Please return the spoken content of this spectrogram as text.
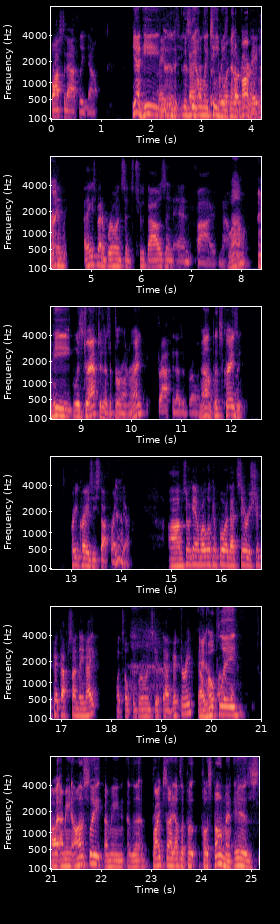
Boston athlete now. Yeah, and he. I mean, uh, this is the only team he's been a part of, right? I think he's been a Bruin since 2005 now. Wow. And he was drafted as a Bruin, right? Drafted as a Bruin. Wow, that's crazy. Pretty crazy stuff right Yeah. there. Um, so again, we're looking forward. That series should pick up Sunday night. Let's hope the Bruins get that victory. That and hopefully, uh, I mean, honestly, I mean, the bright side of the po- postponement is,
